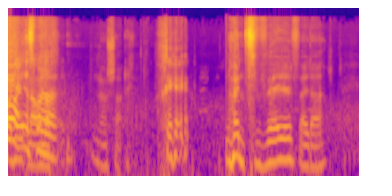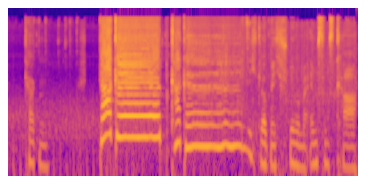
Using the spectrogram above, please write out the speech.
von hinten erstmal. Na, schade. 9, 12, Alter. Kacken. Kacken! Kacken! Ich glaube nicht, ich spiele mal M5K.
